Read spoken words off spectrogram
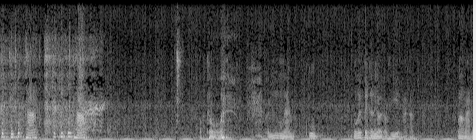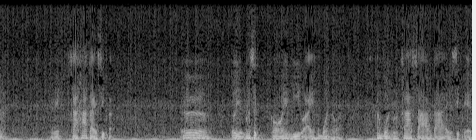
ทุกทิศทุกทางทุกทิศทุกทาง โถมันเหมือนกูกูไม่เป็นประโยชน์ต่อทีมนะครับ ว่างั้นอะอันนี้ค่าห้าตายสิบอะ เออเอออย่างน้อยสกอร์ยังดีกว่าไอ้ข้างบนเหรอวะข้างบนมันค่าสามตายสิบเอ็ด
